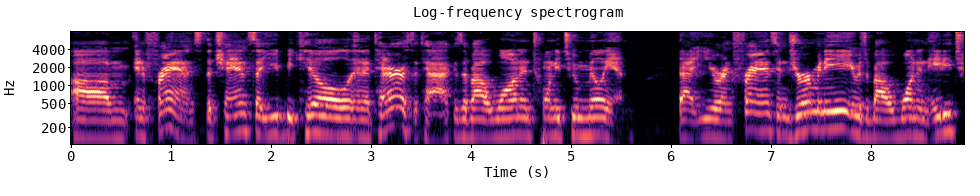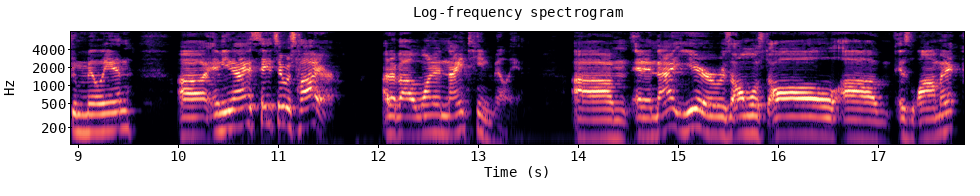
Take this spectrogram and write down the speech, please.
um, in France, the chance that you'd be killed in a terrorist attack is about one in 22 million that year in France. In Germany, it was about one in 82 million. Uh, in the United States, it was higher at about one in 19 million. Um, and in that year, it was almost all um, Islamic,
